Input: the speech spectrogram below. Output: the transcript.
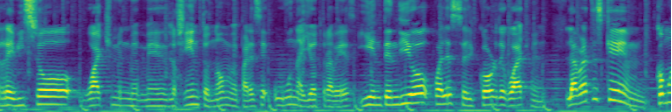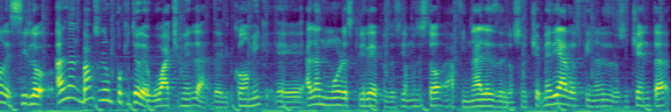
revisó Watchmen, me, lo siento, ¿no? Me parece una y otra vez. Y entendió cuál es el core de Watchmen. La verdad es que, ¿cómo decirlo? Alan, vamos a hablar un poquito de Watchmen, la, del cómic. Eh, Alan Moore escribe, pues decíamos esto, a finales de los mediados, finales de los 80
